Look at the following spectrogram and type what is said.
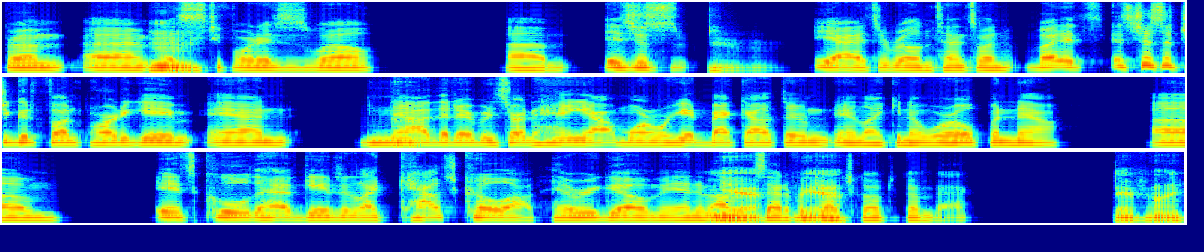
from um, Hmm. 64 days as well. Um, it's just yeah, it's a real intense one, but it's it's just such a good fun party game. And now that everybody's starting to hang out more, and we're getting back out there and, and like you know we're open now. Um, it's cool to have games that are like couch co-op. Here we go, man! I'm, Yeah, excited for yeah. couch co-op to come back. Definitely.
